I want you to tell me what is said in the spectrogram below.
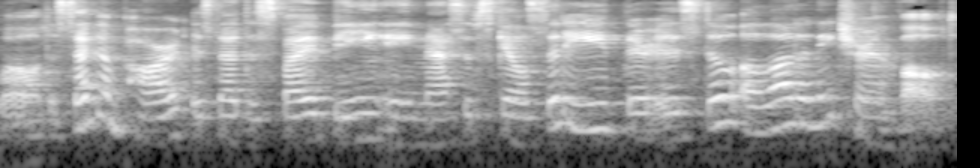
Well, the second part is that despite being a massive scale city, there is still a lot of nature involved.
